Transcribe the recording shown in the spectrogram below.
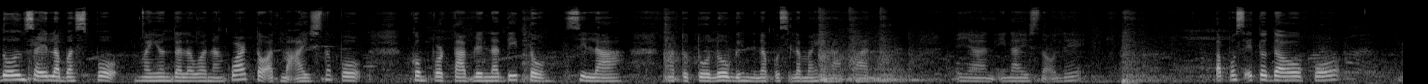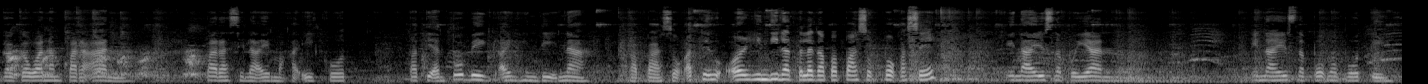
doon sa ilabas po. Ngayon, dalawa ng kwarto at maayos na po. Komportable na dito sila matutulog. Hindi na po sila mahirapan. Ayan, inayos na uli. Tapos ito daw po, gagawa ng paraan para sila ay makaikot. Pati ang tubig ay hindi na papasok. At, or hindi na talaga papasok po kasi inayos na po yan. Inayos na po mabuti.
